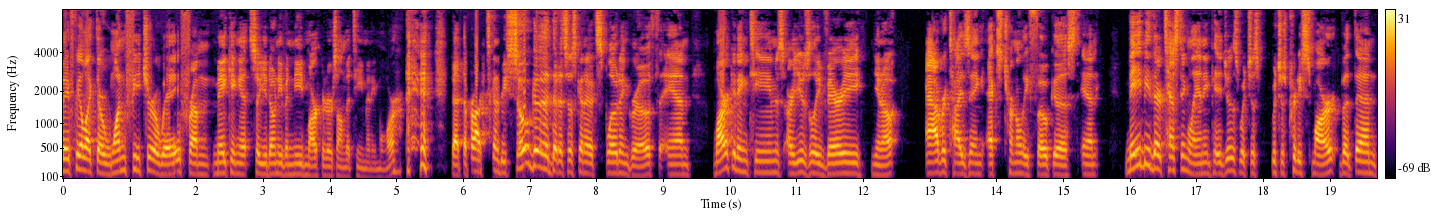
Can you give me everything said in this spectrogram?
they feel like they're one feature away from making it so you don't even need marketers on the team anymore. that the product's going to be so good that it's just going to explode in growth. And marketing teams are usually very, you know, advertising externally focused and maybe they're testing landing pages which is which is pretty smart but then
